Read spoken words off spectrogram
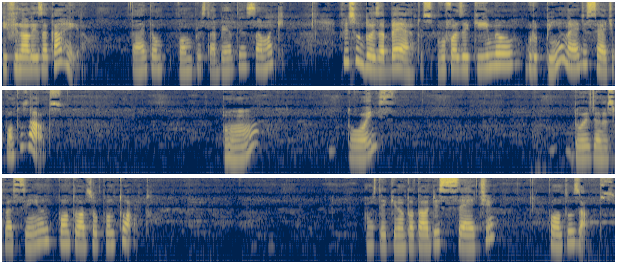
e finaliza a carreira, tá? Então, vamos prestar bem atenção aqui. Fiz os dois abertos, vou fazer aqui meu grupinho, né, de sete pontos altos. Um, dois, dois dentro do espacinho, ponto alto sobre ponto alto. Vamos ter aqui no total de sete pontos altos.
